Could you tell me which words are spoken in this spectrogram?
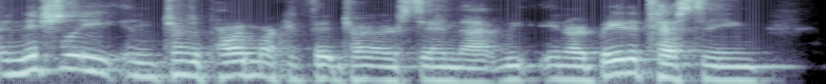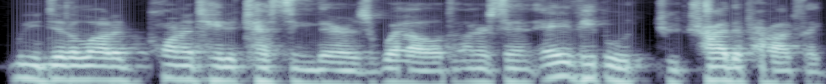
initially, in terms of product market fit, and trying to understand that, we in our beta testing we did a lot of quantitative testing there as well to understand a people who try the product like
